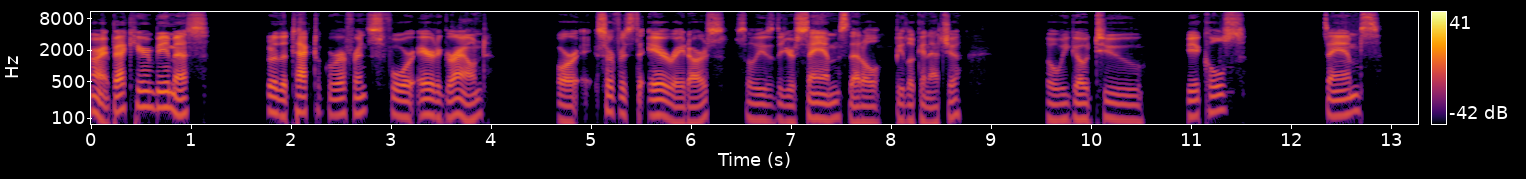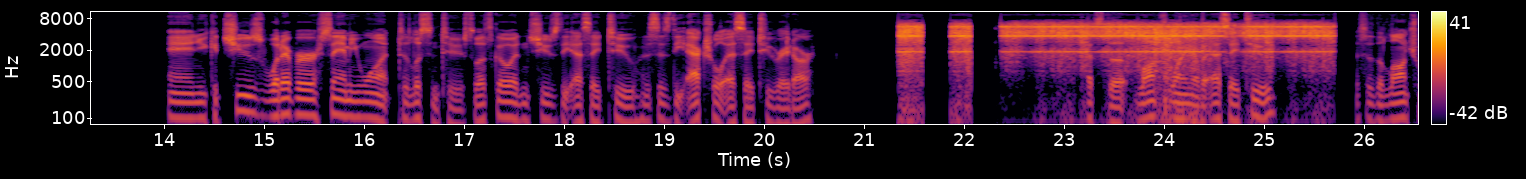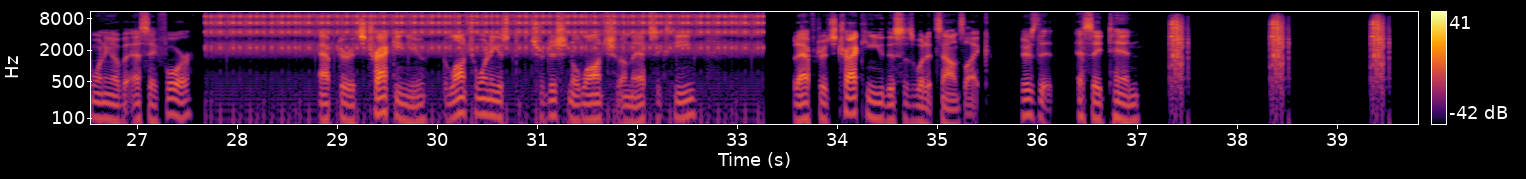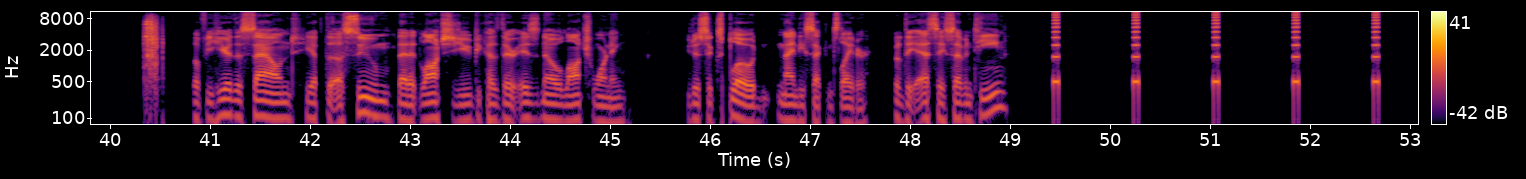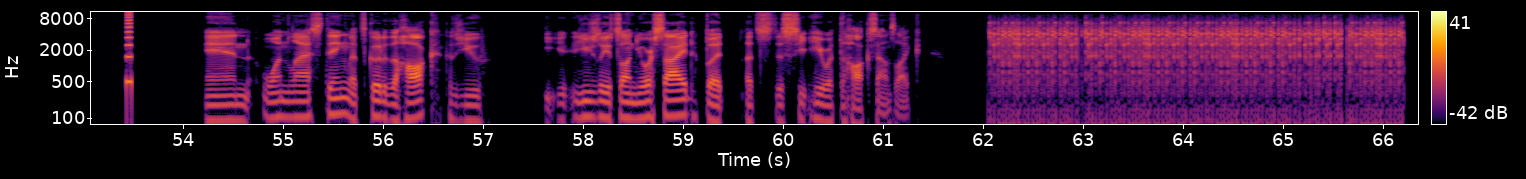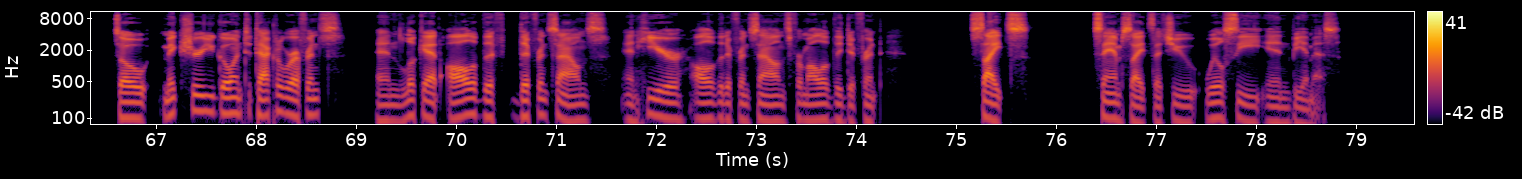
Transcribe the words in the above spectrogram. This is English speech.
Alright, back here in BMS, go to the tactical reference for air to ground, or surface to air radars. So these are your SAMs that'll be looking at you. So we go to vehicles, SAMs, and you could choose whatever SAM you want to listen to. So let's go ahead and choose the SA2. This is the actual SA2 radar. That's the launch warning of a SA2. This is the launch warning of a SA4 after it's tracking you. The launch warning is traditional launch on the F-16, but after it's tracking you, this is what it sounds like. There's the SA-10. So if you hear the sound, you have to assume that it launches you because there is no launch warning. You just explode 90 seconds later. Go to the SA-17. And one last thing, let's go to the Hawk because you usually it's on your side, but let's just see, hear what the hawk sounds like. So make sure you go into tactical reference and look at all of the different sounds and hear all of the different sounds from all of the different sites, SAM sites that you will see in BMS.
